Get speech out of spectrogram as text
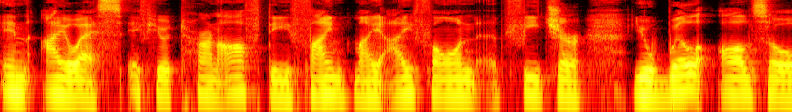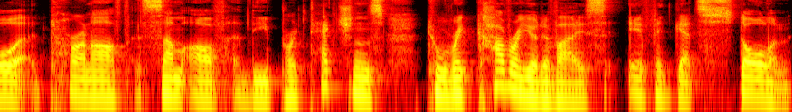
in iOS, if you turn off the find my iPhone feature, you will also turn off some of the protections to recover your device if it gets stolen.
